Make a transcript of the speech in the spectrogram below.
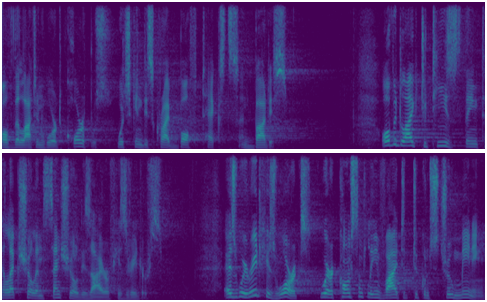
of the Latin word corpus, which can describe both texts and bodies. Ovid liked to tease the intellectual and sensual desire of his readers. As we read his works, we are constantly invited to construe meaning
